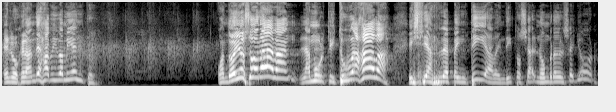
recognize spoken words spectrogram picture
en los grandes avivamientos. Cuando ellos oraban, la multitud bajaba y se arrepentía. Bendito sea el nombre del Señor.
